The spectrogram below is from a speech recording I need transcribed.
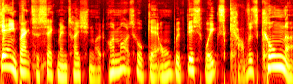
Getting back to segmentation mode, I might as well get on with this week's Covers Corner.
